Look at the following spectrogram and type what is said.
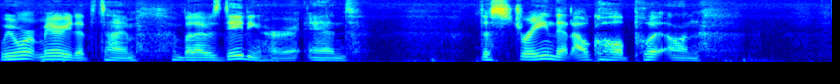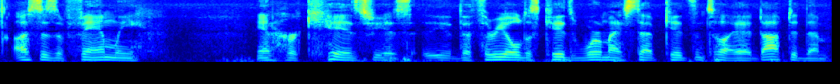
we weren't married at the time, but I was dating her, and the strain that alcohol put on us as a family and her kids, she has eh, the three oldest kids were my stepkids until I adopted them.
